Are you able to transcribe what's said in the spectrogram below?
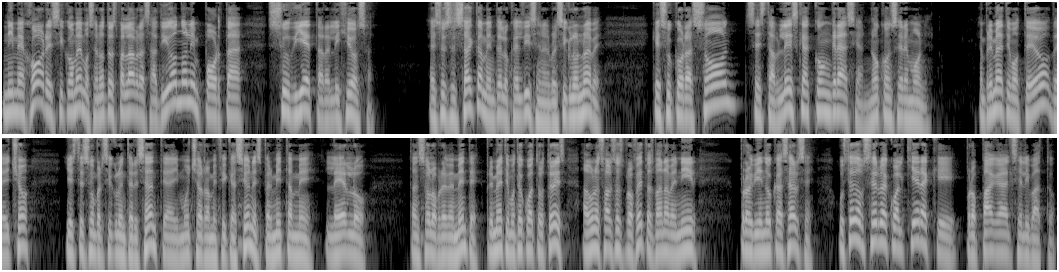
ni mejores si comemos. En otras palabras, a Dios no le importa su dieta religiosa. Eso es exactamente lo que él dice en el versículo 9. Que su corazón se establezca con gracia, no con ceremonia. En 1 Timoteo, de hecho, y este es un versículo interesante, hay muchas ramificaciones, permítame leerlo tan solo brevemente. 1 Timoteo 4:3, algunos falsos profetas van a venir prohibiendo casarse. Usted observa a cualquiera que propaga el celibato.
